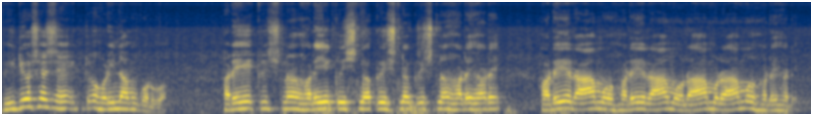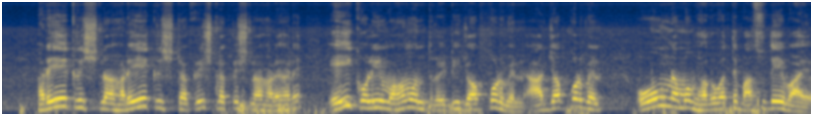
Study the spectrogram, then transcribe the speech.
ভিডিও শেষে একটু হরিনাম করব। হরে কৃষ্ণ হরে কৃষ্ণ কৃষ্ণ কৃষ্ণ, হরে হরে। হরে রাম হরে রাম রাম রাম, হরে হরে। হরে কৃষ্ণ হরে কৃষ্ণ কৃষ্ণ কৃষ্ণ, হরে হরে। এই কলির মহামন্ত্র, এটি জপ করবেন। আর জপ করবেন, ওং নমো ভগবতে বাসুদেবায়।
